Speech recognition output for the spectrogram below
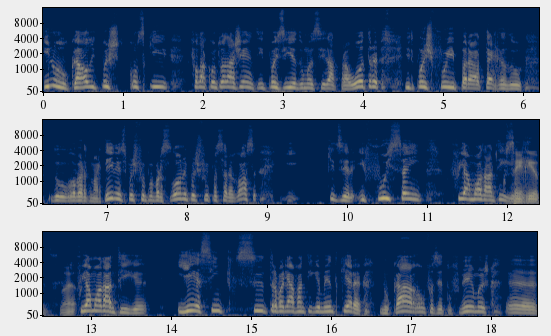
E no local, e depois consegui falar com toda a gente. E depois ia de uma cidade para outra, e depois fui para a terra do, do Roberto Martínez, depois fui para Barcelona, e depois fui para Saragossa. E, quer dizer, e fui sem. Fui à moda antiga. Sem rede, não é? Fui à moda antiga. E é assim que se trabalhava antigamente, que era no carro, fazer telefonemas, eh,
